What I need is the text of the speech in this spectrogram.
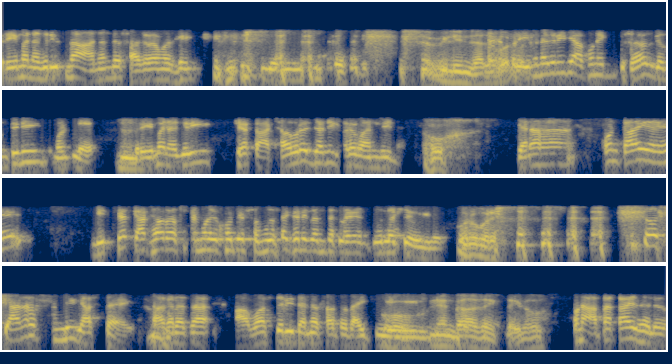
प्रेमनगरीतनं आनंद सागरामध्ये विलीन झालं प्रेमनगरी जे आपण एक सहज गमतीने म्हटलं. प्रेमनगरीच्या काठावरच ज्यांनी घरं बांधली ना हो. त्यांना पण काय आहे नित्याच काठावर असल्यामुळे एखाद्या समुद्राकडे त्यांचं दुर्लक्ष होईल बरोबर तर त्यांना संधी जास्त आहे. सागराचा आवाज तरी त्यांना सतत ऐकू हो येईल पण आता काय झालं.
